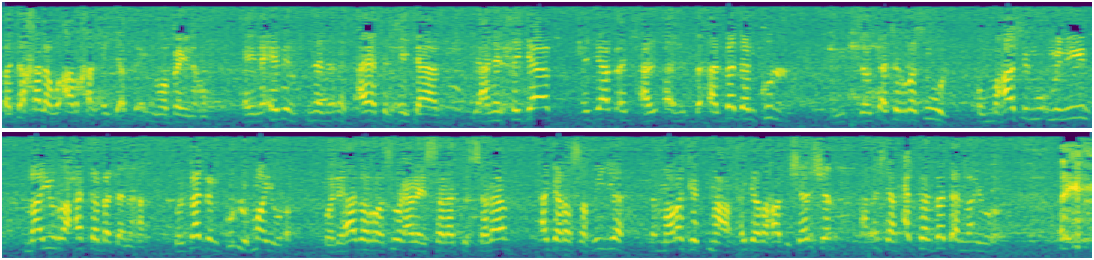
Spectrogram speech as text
فدخل وأرخى الحجاب بيني وبينهم. حينئذ نزلت آية الحجاب. يعني الحجاب حجاب البدن كله. زوجات الرسول أمهات المؤمنين ما يرى حتى بدنها. والبدن كله ما يرى. ولهذا الرسول عليه الصلاة والسلام حجر صفية لما ركت معه حجرها بشرشر علشان حتى البدن ما يرى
